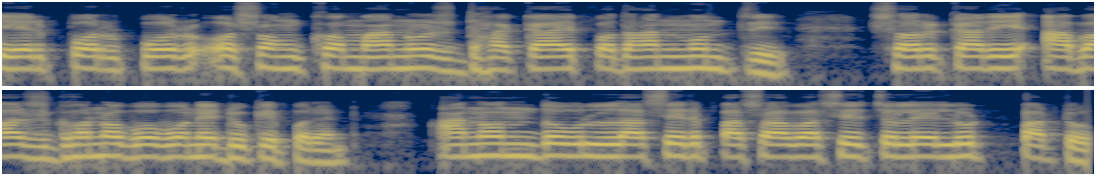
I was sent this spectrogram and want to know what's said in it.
এর পরপর অসংখ্য মানুষ ঢাকায় প্রধানমন্ত্রীর সরকারি আবাস ঘনভবনে ঢুকে পড়েন। আনন্দ উল্লাসের পাশাপাশি চলে লুটপাটও।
